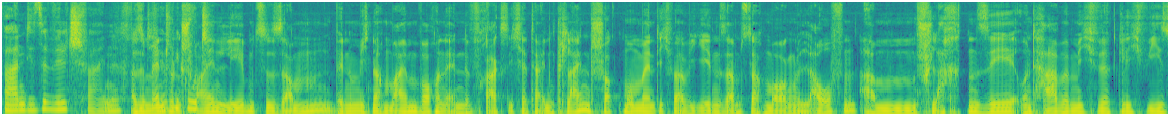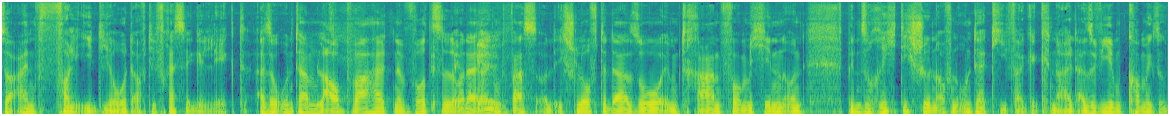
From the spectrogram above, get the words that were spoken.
waren diese Wildschweine. Also Mensch und gut. Schwein leben zusammen. Wenn du mich nach meinem Wochenende fragst, ich hatte einen kleinen Schockmoment. Ich war wie jeden Samstagmorgen laufen am Schlachtensee und habe mich wirklich wie so ein Vollidiot auf die Fresse gelegt. Also unterm Laub war halt eine Wurzel oder irgendwas und ich schlurfte da so im Tran vor mich hin und bin so richtig schön auf den Unterkiefer geknallt. Also wie im Comic so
